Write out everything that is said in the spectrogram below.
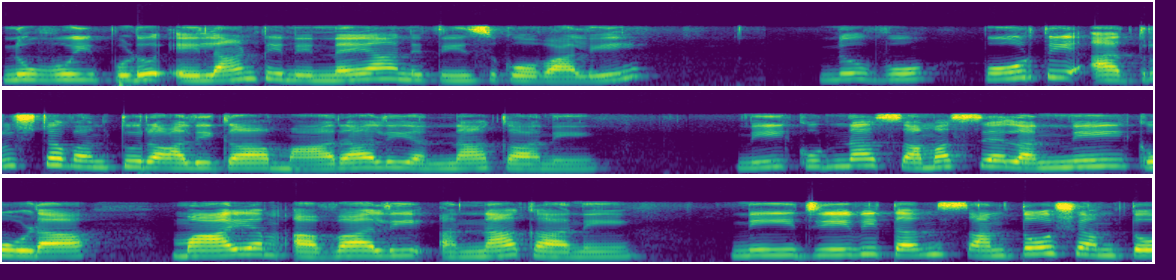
నువ్వు ఇప్పుడు ఎలాంటి నిర్ణయాన్ని తీసుకోవాలి? నువ్వు పూర్తి అదృష్టవంతురాలిగా మారాలి అన్నా కానీ నీకున్న సమస్యలన్నీ కూడా మాయం అవ్వాలి అన్నా కానీ నీ జీవితం సంతోషంతో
